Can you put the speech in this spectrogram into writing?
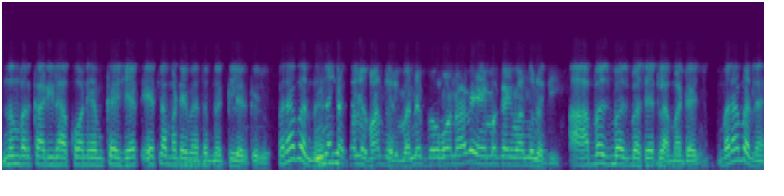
નંબર કાઢી નાખો ને એમ કહે છે. એટલા માટે મેં તમને ક્લિયર કર્યું. બરાબર ને? ના ના વાંધો નહીં. મને ફોન આવે એમાં કઈ વાંધો નથી. હા બસ બસ બસ એટલા માટે જ. બરાબર ને?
